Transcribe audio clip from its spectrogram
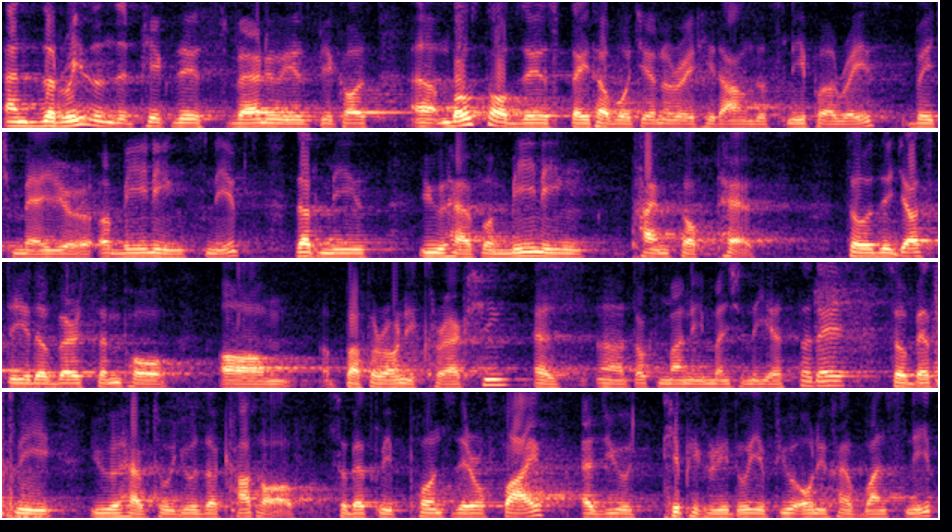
And the reason they pick this value is because uh, most of this data were generated on the SNP arrays, which measure a meaning SNPs. That means you have a meaning times of tests. So they just did a very simple um, Bonferroni correction, as uh, Dr. Mani mentioned yesterday. So basically, you have to use a cutoff. So basically, 0.05, as you typically do if you only have one SNP,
